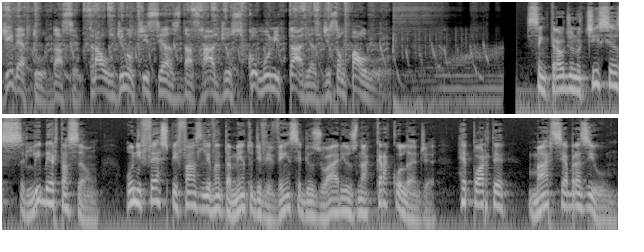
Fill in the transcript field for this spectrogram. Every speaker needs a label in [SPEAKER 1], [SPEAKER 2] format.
[SPEAKER 1] direto da Central de Notícias das Rádios Comunitárias de São Paulo.
[SPEAKER 2] Central de Notícias Libertação. Unifesp faz levantamento de vivência de usuários na Cracolândia. Repórter Márcia Brasil.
